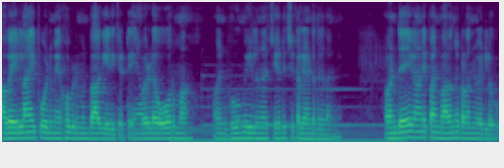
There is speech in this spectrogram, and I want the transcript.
അവ എല്ലായ്പ്പോഴും യഹോബയുടെ മുൻപാകെ ഇരിക്കട്ടെ. അവരുടെ ഓർമ്മ അവൻ ഭൂമിയിൽ നിന്ന് ഛേദിച്ചു കളയേണ്ടതിന് തന്നെ. അവൻ ദയ കാണിപ്പാൻ മറന്നു കളഞ്ഞുവല്ലോ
